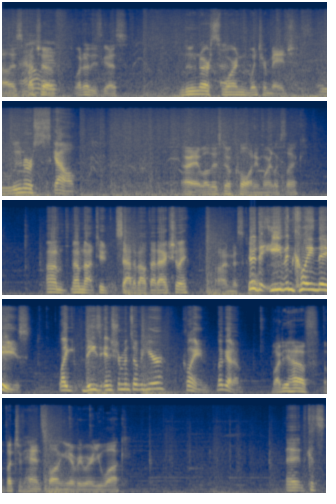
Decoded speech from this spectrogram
Oh, there's a I bunch of... What are these guys? Lunar Sworn Winter Mage. Lunar Scalp. Alright, well, there's no coal anymore, it looks like. Um, I'm not too sad about that, actually. Oh, I miss Cole. Dude, they even clean these. Like, these instruments over here, clean. Look at them. Why do you have a bunch of hands following you everywhere you walk? Because Uh,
